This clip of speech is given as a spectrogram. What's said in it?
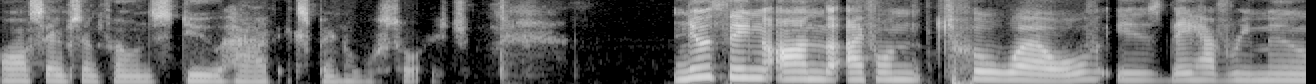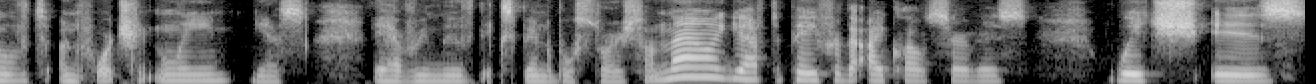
all Samsung phones do have expandable storage new thing on the iPhone 12 is they have removed, unfortunately, yes, they have removed expandable storage. So now you have to pay for the iCloud service, which is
